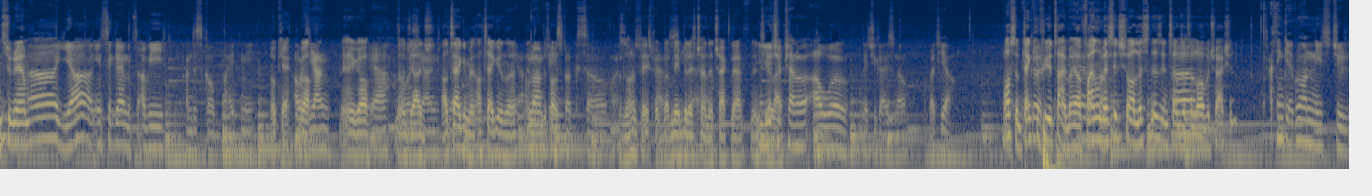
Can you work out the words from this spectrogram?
Instagram. Uh, yeah, on Instagram it's avi underscore bite me. Okay, I was well, young. there you go. Yeah, No judge. young, I'll yeah. tag him. In, I'll tag you in the. Yeah, I'm not on the post. Facebook, so He's not on Facebook, but maybe let's try and attract that into your YouTube life. channel. I will let you guys know. But yeah, Awesome. Thank you for your time. A Yeah, final problem. message to our listeners in terms of the law of Um, attraction. I think everyone needs to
